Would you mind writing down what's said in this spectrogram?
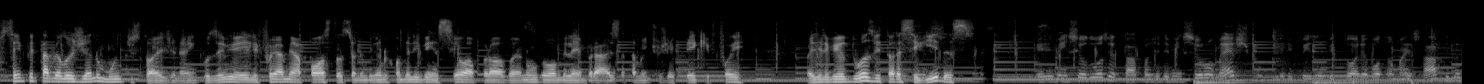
sempre estava elogiando muito o Stoid, né? Inclusive, ele foi a minha aposta, se eu não me engano, quando ele venceu a prova. Eu não vou me lembrar exatamente o GP que foi, mas ele veio duas vitórias seguidas. Venceu duas etapas. Ele venceu no México, ele fez a vitória a volta mais rápida,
